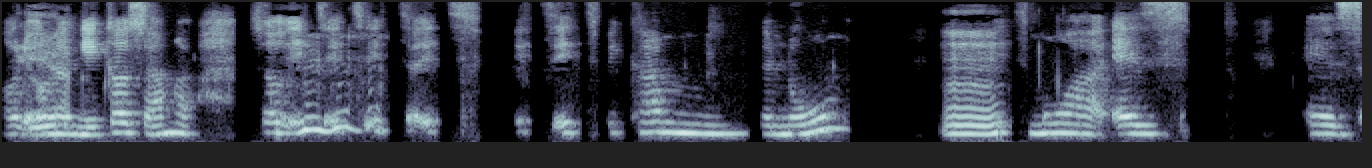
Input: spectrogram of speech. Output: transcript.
o le yeah. ngi kausanga. So it's, it's, it's, it's, it's, it's become the norm. Mm. It's more as, as,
